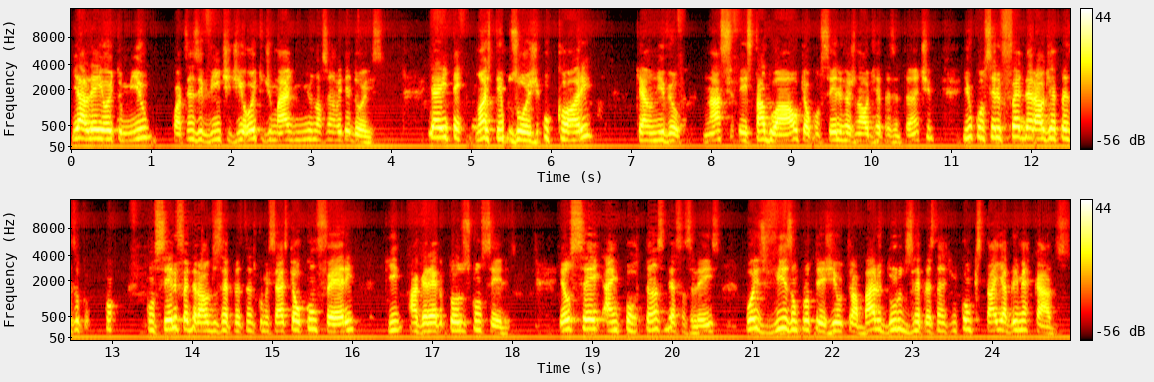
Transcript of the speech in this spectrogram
e a Lei 8.420, de 8 de maio de 1992. E aí tem, nós temos hoje o CORE, que é o nível estadual, que é o Conselho Regional de Representante, e o Conselho Federal de Representante, Conselho Federal dos Representantes Comerciais, que é o CONFERE, que agrega todos os conselhos. Eu sei a importância dessas leis, pois visam proteger o trabalho duro dos representantes em conquistar e abrir mercados,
